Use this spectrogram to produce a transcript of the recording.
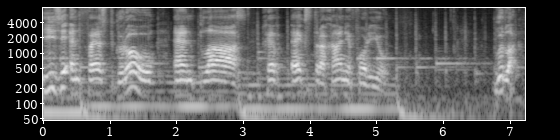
easy and fast grow and plus have extra honey for you. Good luck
